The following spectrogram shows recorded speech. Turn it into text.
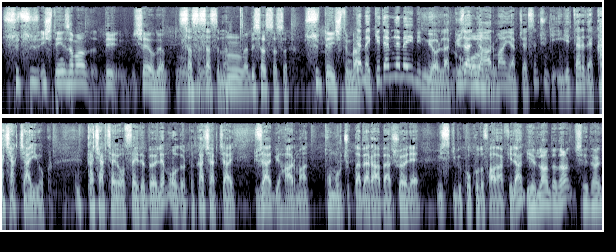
Sütsüz içtiğin zaman bir şey oluyor. Sası sası mı? Hmm, bir sası sası. Süt de içtim ben. Demek ki demlemeyi bilmiyorlar. Güzel bir Olabilir. harman yapacaksın çünkü İngiltere'de kaçak çay yok. kaçak çay olsaydı böyle mi olurdu? Kaçak çay, güzel bir harman, tomurcukla beraber şöyle mis gibi kokulu falan filan. İrlanda'dan şeyden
